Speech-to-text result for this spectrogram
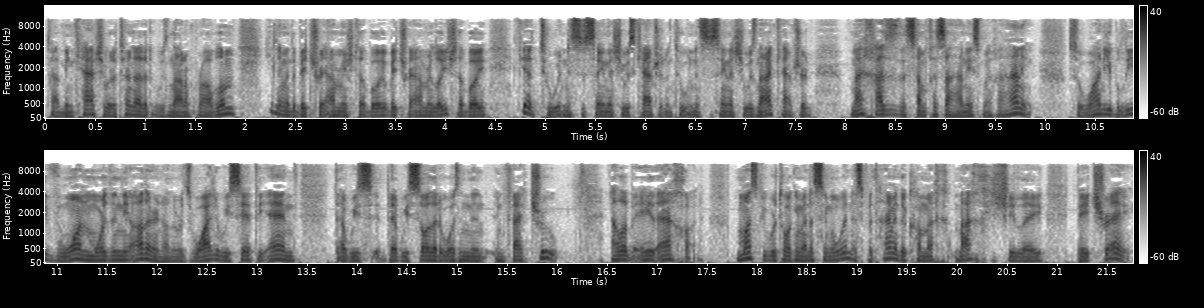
to have been captured, but it turned out that it was not a problem? If you had two witnesses saying that she was captured and two witnesses saying that she was not captured, so why do you believe one more than the other? In other words, why did we say at the end that we that we saw that it wasn't in, in fact true. Ela be'ed echad. Must be we're talking about a single witness. time betray.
